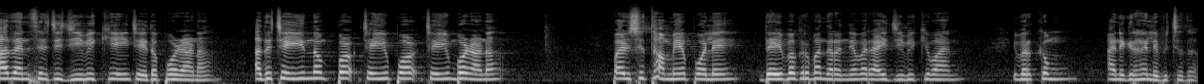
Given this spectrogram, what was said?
അതനുസരിച്ച് ജീവിക്കുകയും ചെയ്തപ്പോഴാണ് അത് ചെയ്യുന്നപ്പോൾ ചെയ്യുമ്പോൾ ചെയ്യുമ്പോഴാണ് പരിശുദ്ധ അമ്മയെപ്പോലെ ദൈവകൃപ നിറഞ്ഞവരായി ജീവിക്കുവാൻ ഇവർക്കും അനുഗ്രഹം ലഭിച്ചത്.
